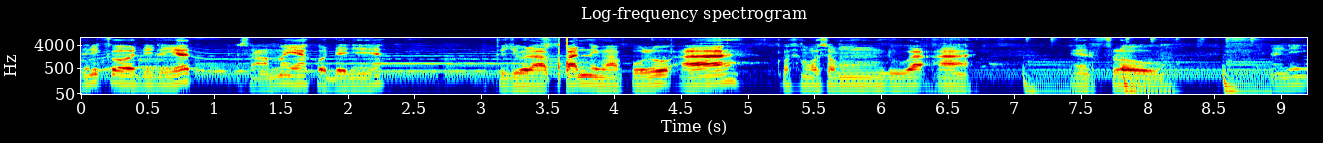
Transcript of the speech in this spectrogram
Jadi kalau dilihat sama ya kodenya ya. 7850A 002A airflow. Nah ini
